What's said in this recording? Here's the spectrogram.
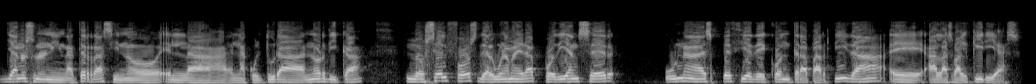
ya no solo en Inglaterra, sino en la, en la cultura nórdica, los elfos de alguna manera podían ser una especie de contrapartida eh, a las valquirias,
